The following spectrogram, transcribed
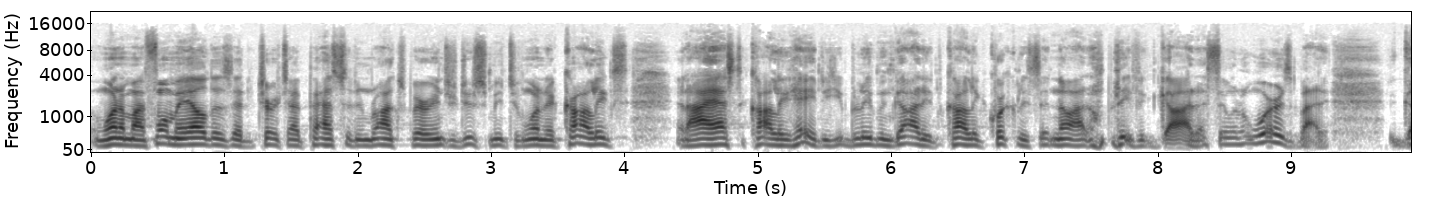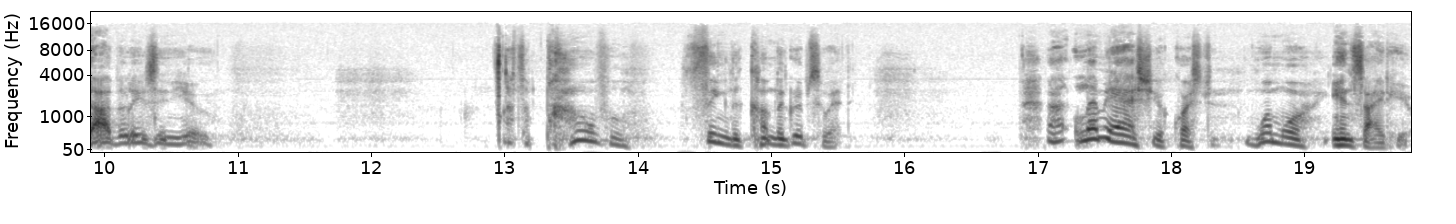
one of my former elders at a church I pastored in Roxbury introduced me to one of their colleagues, and I asked the colleague, Hey, do you believe in God? And The colleague quickly said, No, I don't believe in God. I said, Well, no words about it. God believes in you. That's a powerful thing to come to grips with. Now, let me ask you a question. One more insight here.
